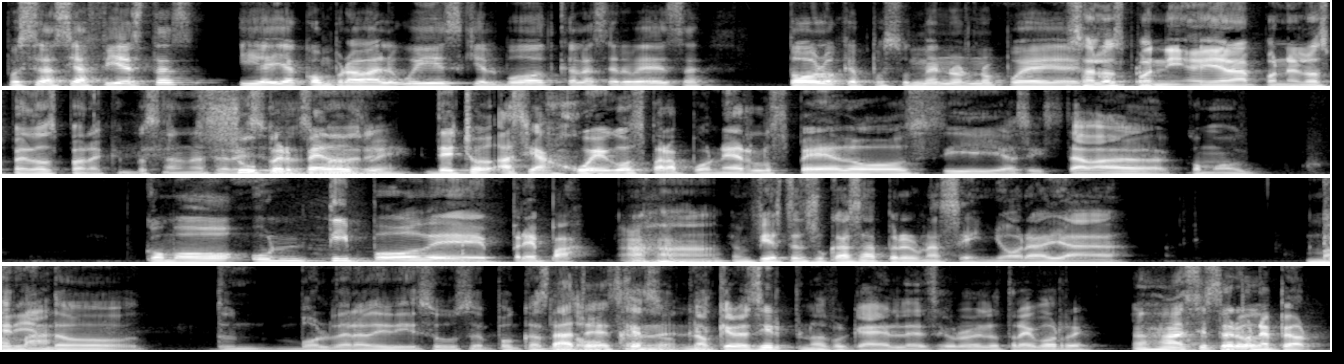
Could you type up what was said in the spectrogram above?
Pues se hacía fiestas y ella compraba el whisky, el vodka, la cerveza, todo lo que pues un menor no puede. O sea, los ponía, y era poner los pedos para que empezaran a hacer Súper pedos, güey. De hecho, hacía juegos para poner los pedos y así estaba como, como un tipo de prepa Ajá. en fiesta en su casa, pero era una señora ya mamá. Queriendo tu- volver a vivir sus épocas Espérate, es que locas, no, quiero decir, no, porque a él seguro él lo trae borre. Ajá, sí, Se pero. pone peor.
